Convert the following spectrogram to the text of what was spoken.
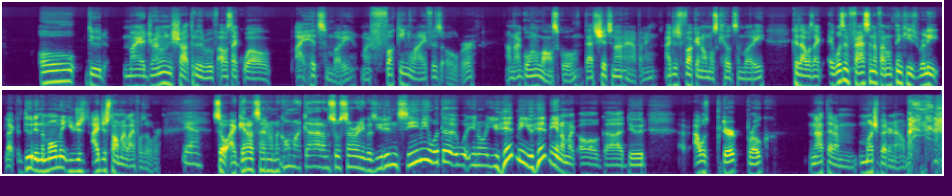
oh, dude, my adrenaline shot through the roof. I was like, well, I hit somebody. My fucking life is over. I'm not going to law school. That shit's not happening. I just fucking almost killed somebody because I was like, it wasn't fast enough. I don't think he's really like, dude, in the moment, you just, I just thought my life was over. yeah. So I get outside and I'm like, oh my God, I'm so sorry. And he goes, you didn't see me? What the, what, you know, you hit me, you hit me. And I'm like, oh God, dude. I- I was dirt broke. Not that I'm much better now, but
